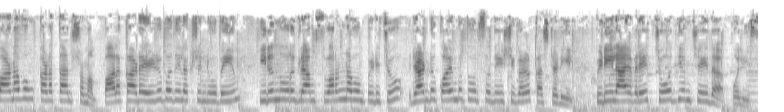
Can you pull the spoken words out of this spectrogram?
പണവും കടത്താൻ ശ്രമം. പാലക്കാട് എഴുപത് ലക്ഷം രൂപയും ഇരുന്നൂറ് ഗ്രാം സ്വർണവും പിടിച്ചു. രണ്ട് കോയമ്പത്തൂർ സ്വദേശികൾ കസ്റ്റഡിയിൽ. പിടിയിലായവരെ ചോദ്യം ചെയ്ത് പോലീസ്.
